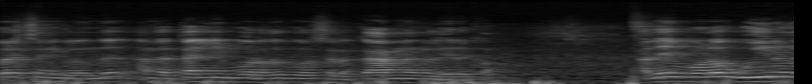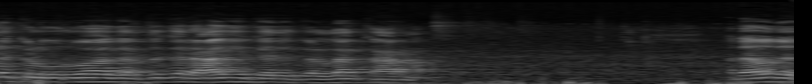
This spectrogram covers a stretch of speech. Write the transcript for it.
பிரச்சனைகள் வந்து அந்த தள்ளி போகிறதுக்கு ஒரு சில காரணங்கள் இருக்கும். அதே போல் உயிரணுக்கள் உருவாகிறதுக்கு ராகு கேதுக்கள் தான் காரணம். அதாவது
